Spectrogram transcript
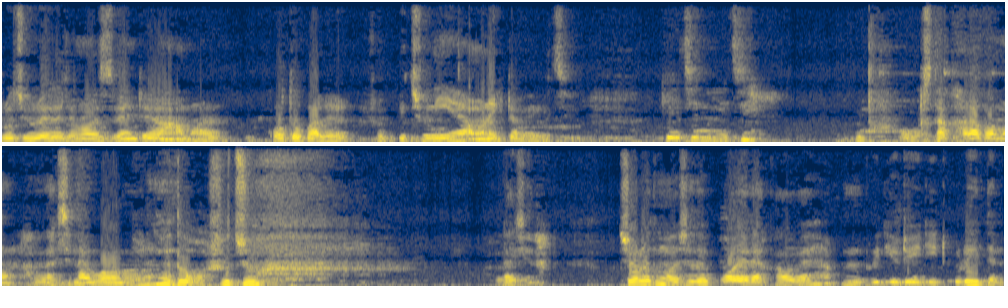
প্রচুর হয়ে গেছে, আমার হাজব্যান্ডের আমার গতকালের সব কিছু নিয়ে অনেকটা হয়ে গেছে। কেচে নিয়েছি? অবস্থা খারাপ আমার ভালো লাগছে না গরমের মধ্যে অসহ্য। ভালো লাগছে না। চলো তোমাদের সাথে পরে দেখা হবে এখন ভিডিওটা এডিট করেই দেন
